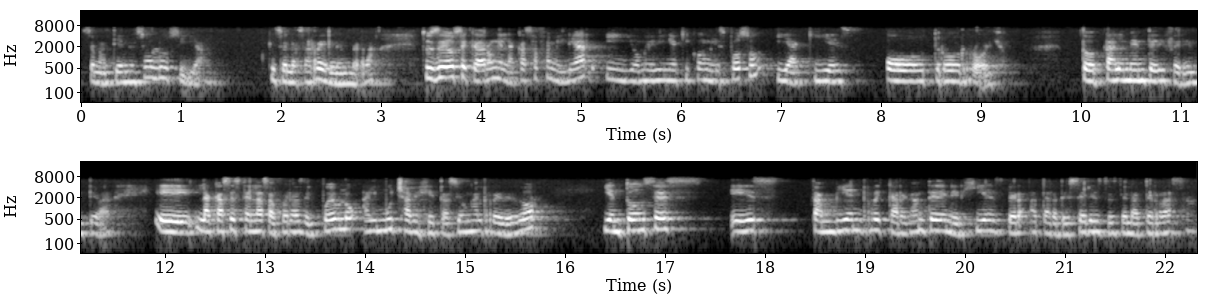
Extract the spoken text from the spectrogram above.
se mantienen solos y ya que se las arreglen, ¿verdad? Entonces ellos se quedaron en la casa familiar y yo me vine aquí con mi esposo y aquí es otro rollo, totalmente diferente, ¿va? Eh, la casa está en las afueras del pueblo, hay mucha vegetación alrededor y entonces es también recargante de energías ver atardeceres desde la terraza,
